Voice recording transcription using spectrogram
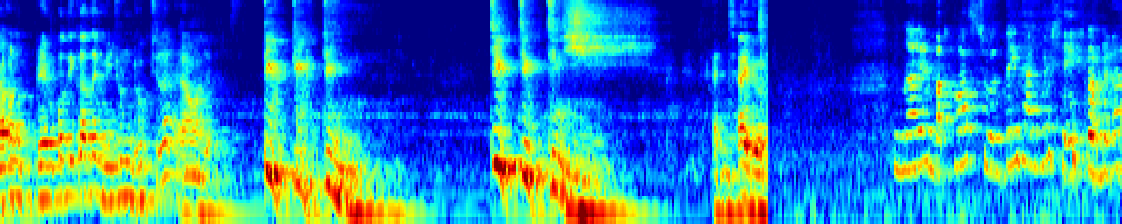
যখন প্রেম প্রতিকাতে মিঠুন ঢুকছিল আমাদের tick tick ting. Tick tick ting. যাই হোক। কুনালের চলতেই থাকবে শেষ হবে না।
